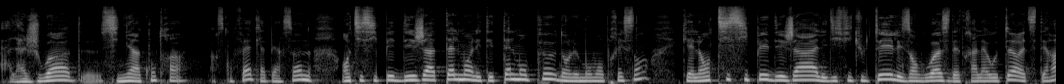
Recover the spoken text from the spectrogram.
à la joie de signer un contrat. Parce qu'en fait, la personne anticipait déjà tellement, elle était tellement peu dans le moment pressant, qu'elle anticipait déjà les difficultés, les angoisses d'être à la hauteur, etc.,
